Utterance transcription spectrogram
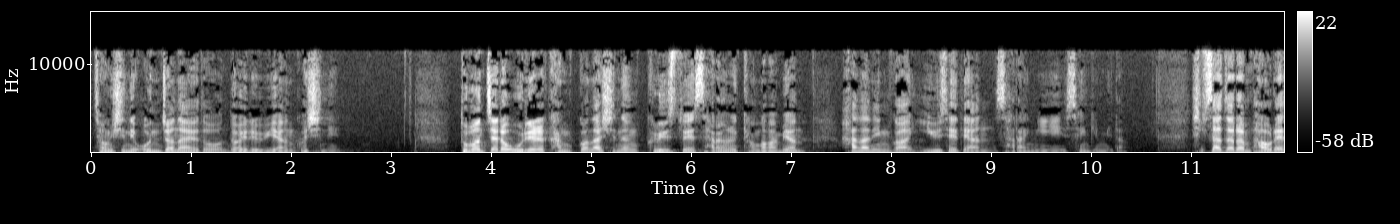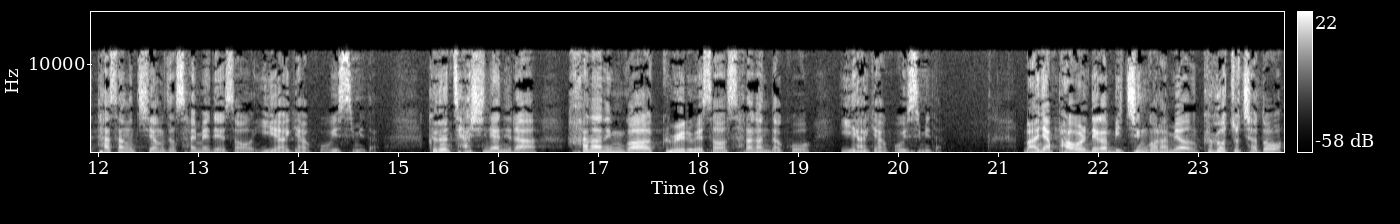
정신이 온전하여도 너희를 위한 것이니. 두 번째로 우리를 강권하시는 그리스도의 사랑을 경험하면 하나님과 이웃에 대한 사랑이 생깁니다. 14절은 바울의 타상 지향적 삶에 대해서 이야기하고 있습니다. 그는 자신이 아니라 하나님과 교회를 위해서 살아간다고 이야기하고 있습니다. 만약 바울 내가 미친 거라면 그것조차도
